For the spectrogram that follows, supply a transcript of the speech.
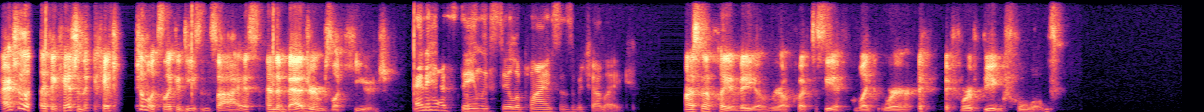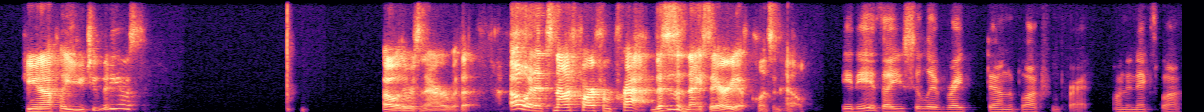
I actually like the kitchen. The kitchen looks like a decent size, and the bedrooms look huge. And it has stainless steel appliances, which I like. I'm just gonna play a video real quick to see if like we're if we're being fooled. Can you not play YouTube videos? Oh, there was an error with it. Oh, and it's not far from Pratt. This is a nice area of Clinton Hill. It is. I used to live right down the block from Pratt on the next block.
